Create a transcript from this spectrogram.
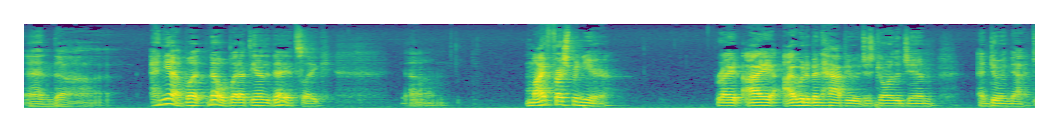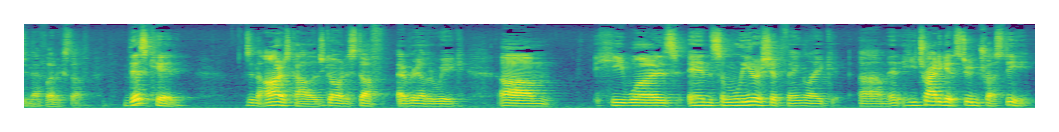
and uh, and yeah, but no, but at the end of the day, it's like, um, my freshman year, right? I I would have been happy with just going to the gym and doing that, doing the athletic stuff. This kid was in the honors college, going to stuff every other week. Um, he was in some leadership thing, like, um, and he tried to get student trustee.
